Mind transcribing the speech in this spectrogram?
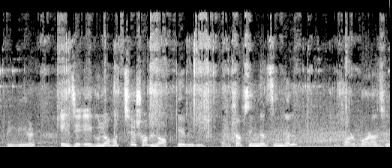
স্পিরিয়ার এই যে এগুলো হচ্ছে সব লক কেবিন সব সিঙ্গেল সিঙ্গেল পরপর আছে।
